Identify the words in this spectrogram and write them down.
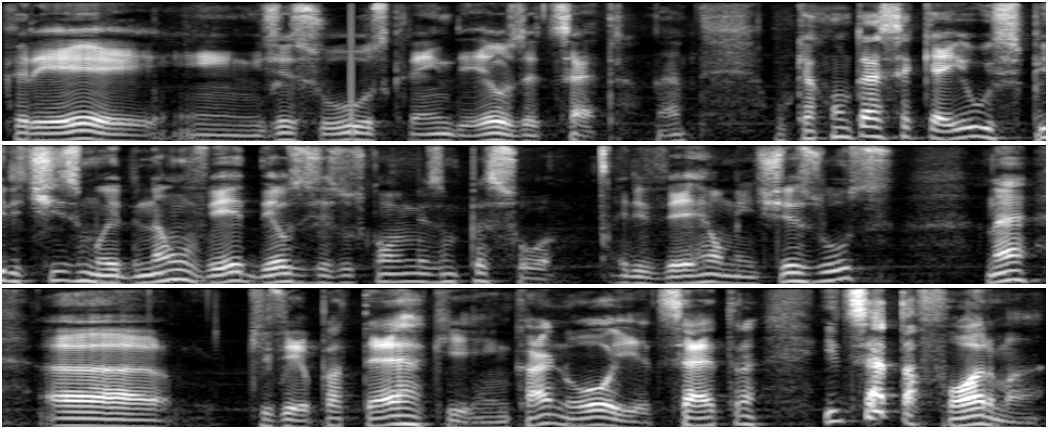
crer em Jesus, crer em Deus, etc. né? O que acontece é que aí o Espiritismo ele não vê Deus e Jesus como a mesma pessoa. Ele vê realmente Jesus, né? Ah, que veio para a Terra, que reencarnou e etc. E de certa forma,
